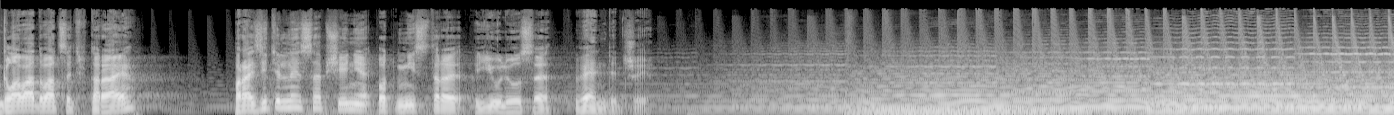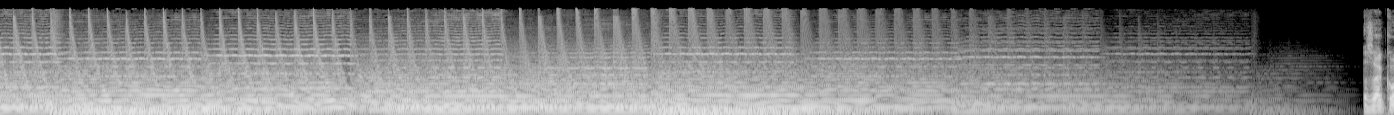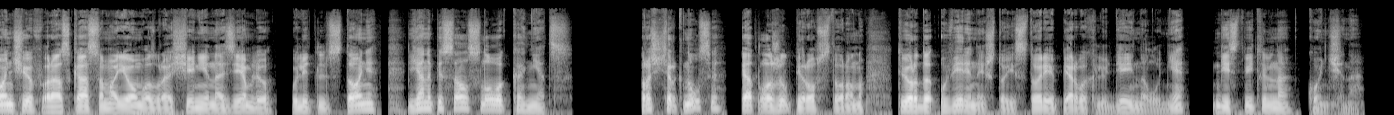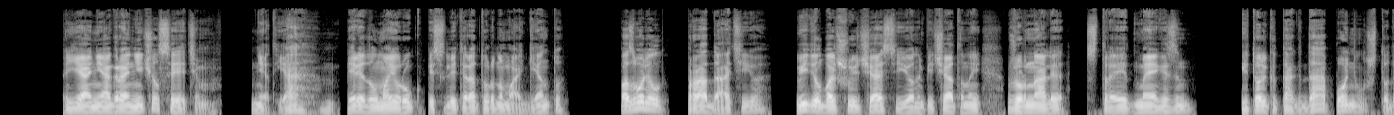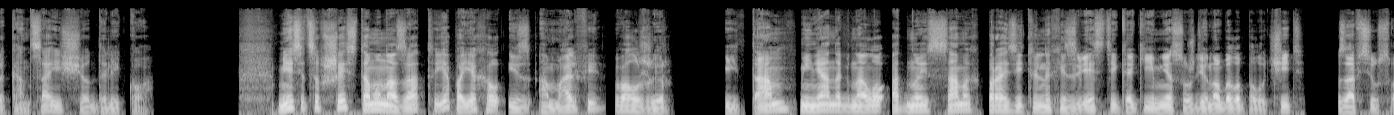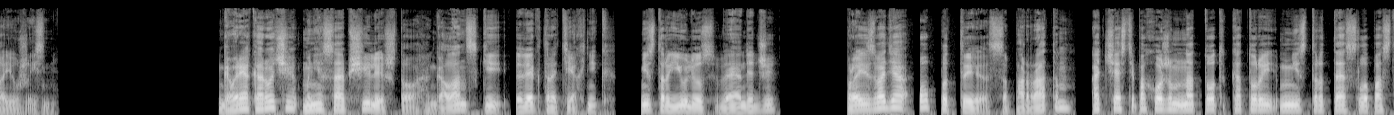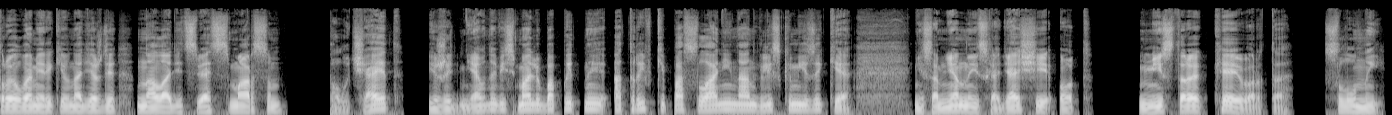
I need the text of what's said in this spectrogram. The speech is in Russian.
Глава 22. Поразительное сообщение от мистера Юлиуса Вендиджи. Закончив рассказ о моем возвращении на Землю в Литлстоне, я написал слово «конец». Расчеркнулся и отложил перо в сторону, твердо уверенный, что история первых людей на Луне действительно кончена. Я не ограничился этим. Нет, я передал мою рукопись литературному агенту, позволил продать ее, видел большую часть ее напечатанной в журнале Straight Magazine, и только тогда понял, что до конца еще далеко. Месяцев шесть тому назад я поехал из Амальфи в Алжир, и там меня нагнало одно из самых поразительных известий, какие мне суждено было получить за всю свою жизнь. Говоря короче, мне сообщили, что голландский электротехник мистер Юлиус Вендиджи, производя опыты с аппаратом, отчасти похожим на тот, который мистер Тесла построил в Америке в надежде наладить связь с Марсом, получает ежедневно весьма любопытные отрывки посланий на английском языке, несомненно исходящие от мистера Кейворта с Луны.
